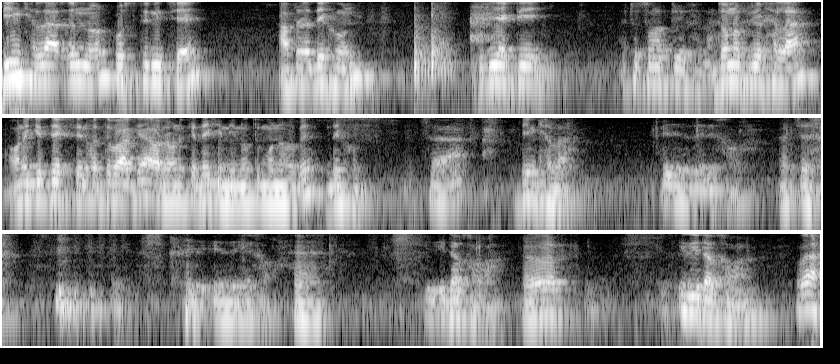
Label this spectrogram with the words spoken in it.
ডিম খেলার জন্য প্রস্তুতি নিচ্ছে। আপনারা দেখুন খুবই একটি একটু জনপ্রিয় খেলা। জনপ্রিয় খেলা। অনেকে দেখছেন হয়তো আগে আর অনেকে দেখেনি নতুন মনে হবে। দেখুন। আচ্ছা। ডিম খেলা। এই যে আচ্ছা। এটা হ্যাঁ। এটাও খাওয়া। ও এই যে এটাও খাওয়া। বাহ।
